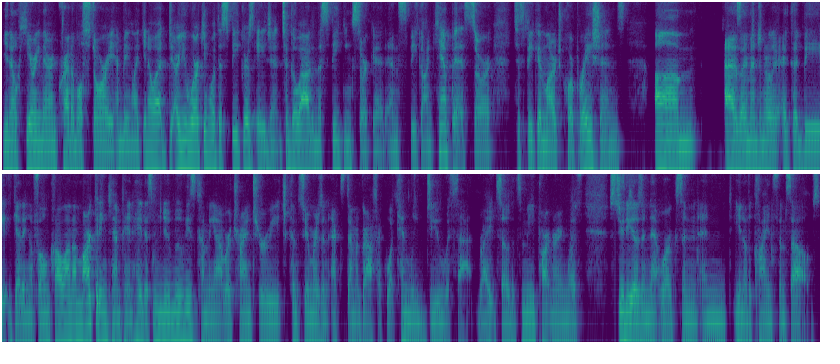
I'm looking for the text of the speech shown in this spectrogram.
you know hearing their incredible story and being like you know what are you working with a speaker's agent to go out in the speaking circuit and speak on campus or to speak in large corporations um, as I mentioned earlier, it could be getting a phone call on a marketing campaign. Hey, this new movie's coming out. We're trying to reach consumers in X demographic. What can we do with that? Right. So that's me partnering with studios and networks and and you know the clients themselves.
